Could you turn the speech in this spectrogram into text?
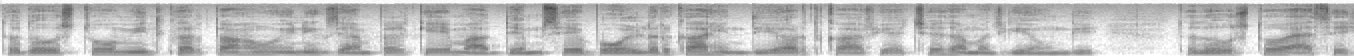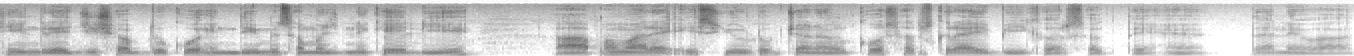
तो दोस्तों, उम्मीद करता हूँ इन एग्ज़ाम्पल के माध्यम से बोल्डर का हिंदी अर्थ काफ़ी अच्छे समझ गए होंगे। तो दोस्तों, ऐसे ही अंग्रेज़ी शब्दों को हिंदी में समझने के लिए आप हमारे इस यूट्यूब चैनल को सब्सक्राइब भी कर सकते हैं। धन्यवाद।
